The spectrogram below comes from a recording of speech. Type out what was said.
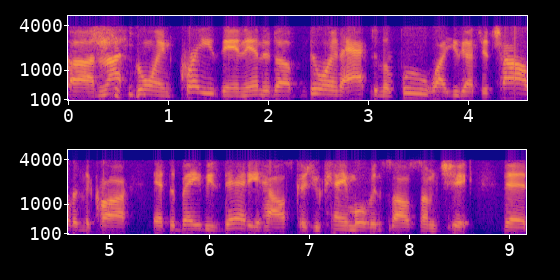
uh, not going crazy and ended up doing acting a fool while you got your child in the car at the baby's daddy house because you came over and saw some chick that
